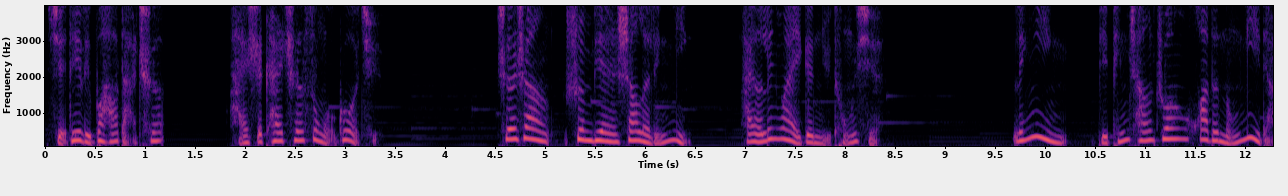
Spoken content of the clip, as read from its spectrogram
雪地里不好打车，还是开车送我过去。车上顺便捎了林颖。还有另外一个女同学，林颖比平常妆化的浓一点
